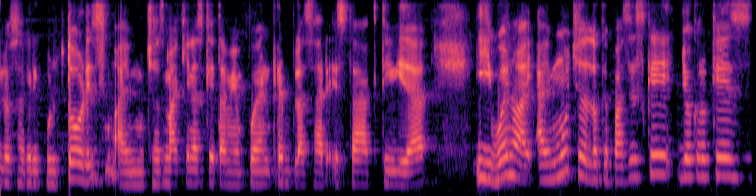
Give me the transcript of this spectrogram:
los agricultores, hay muchas máquinas que también pueden reemplazar esta actividad y bueno, hay, hay muchos. Lo que pasa es que yo creo que es,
